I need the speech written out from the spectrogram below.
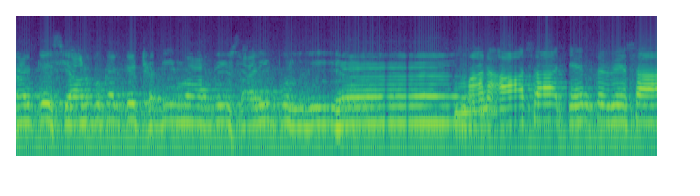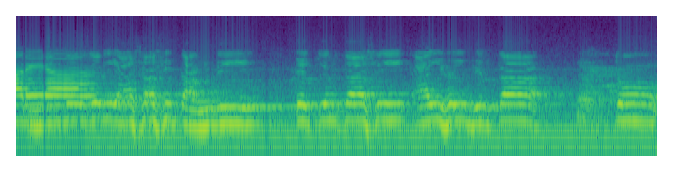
ਕਰਕੇ ਸਿਆਣਪ ਕਰਕੇ ਠੱਗੀ ਮਾਰਦੀ ਸਾਰੀ ਭੁੱਲ ਗਈ ਹੈ। ਮਨ ਆਸਾ ਚਿੰਤ ਵਿਸਾਰਿਆ। ਜਿਹੜੀ ਆਸਾ ਸੀ ਧਨ ਦੀ ਤੇ ਚਿੰਤਾ ਸੀ ਆਈ ਹੋਈ ਵਿਪਤਾ ਤੋਂ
